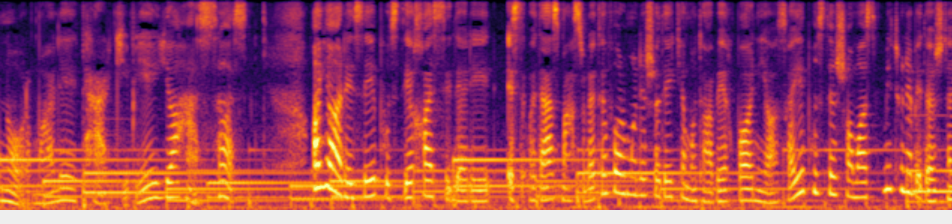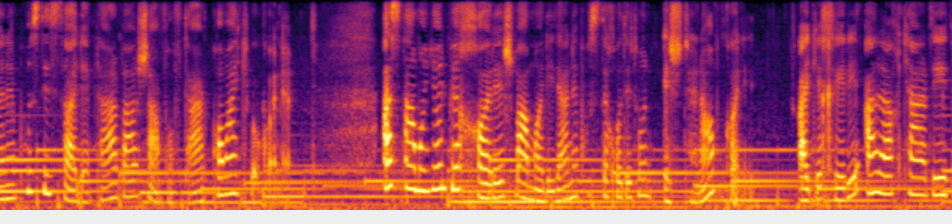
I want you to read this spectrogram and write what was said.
نرمال، ترکیبی یا حساس. آیا آرزه پوستی خاصی دارید؟ استفاده از محصولات فرموله شده که مطابق با نیازهای پوست شماست می‌تونه به داشتن پوستی سالمتر و شفافتر کمک بکنه. از تمایل به خارش و مالیدن پوست خودتون اجتناب کنید. اگه خیلی عرق کردید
